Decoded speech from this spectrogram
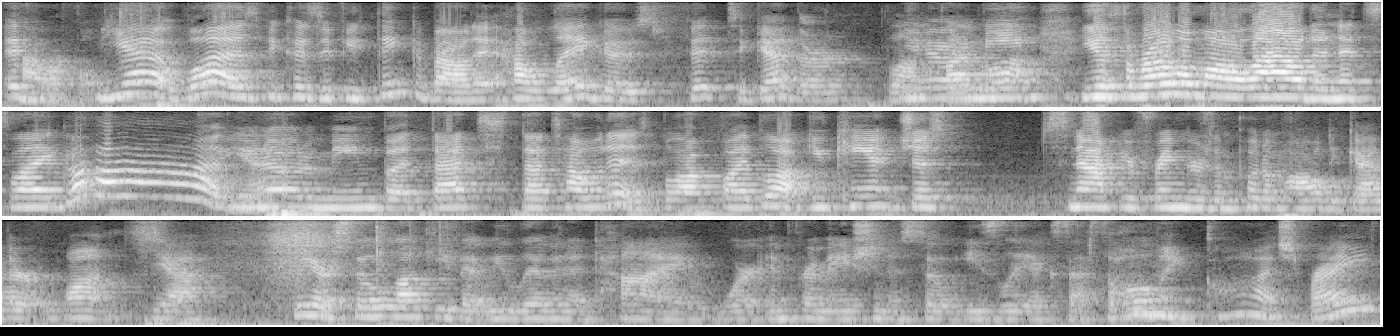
it- Powerful. yeah, it was because if you think about it, how Legos fit together, Block you know by what I mean? block. You throw them all out and it's like, ah, you Yeah. know what I mean? But that's that's how it is, block by block. You can't just snap your fingers and put them all together at once. yeah. We are so lucky that we live in a time where information is so easily accessible. Oh my gosh, right?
